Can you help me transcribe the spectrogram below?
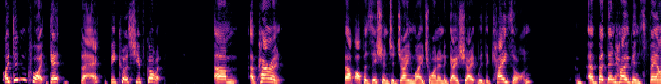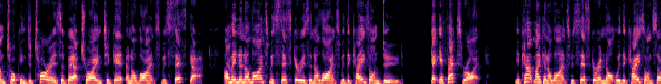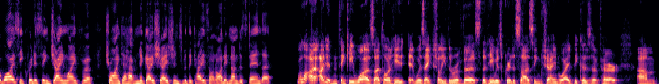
I didn't quite get that because you've got um, apparent opposition to Janeway trying to negotiate with the Kazon. But then Hogan's found talking to Torres about trying to get an alliance with Seska. I yep. mean, an alliance with Seska is an alliance with the Kazon dude. Get your facts right. You can't make an alliance with Seska and not with the Kazon. So why is he criticizing Janeway for trying to have negotiations with the Kazon? I didn't understand that. Well, I, I, didn't think he was. I thought he it was actually the reverse that he was criticizing Janeway because of her um,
